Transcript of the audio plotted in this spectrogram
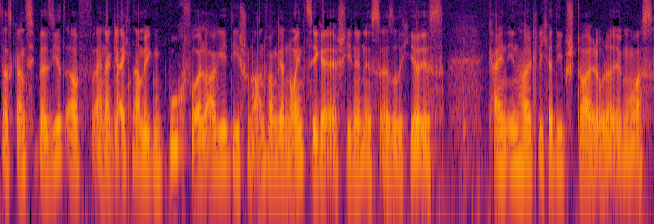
das Ganze basiert auf einer gleichnamigen Buchvorlage, die schon Anfang der 90er erschienen ist. Also hier ist kein inhaltlicher Diebstahl oder irgendwas.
